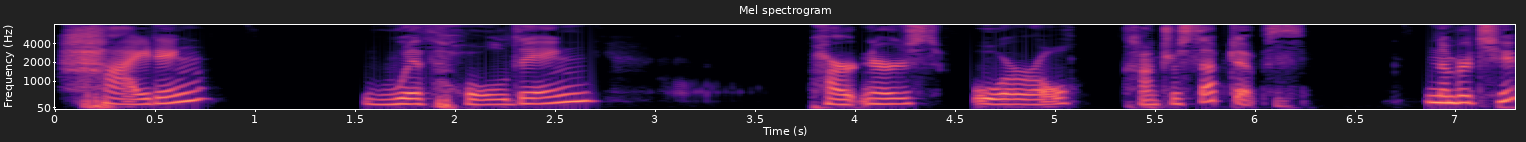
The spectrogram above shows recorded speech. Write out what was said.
hiding, withholding partner's oral contraceptives. Number two,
